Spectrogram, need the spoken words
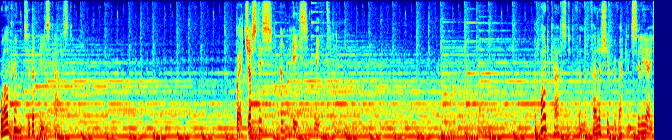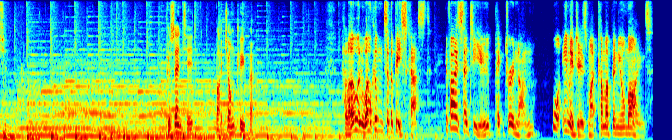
Welcome to the Peacecast, where justice and peace meet. a podcast from the Fellowship of Reconciliation. Presented by John Cooper. Hello and welcome to the Peacecast. If I said to you, picture a nun, what images might come up in your mind?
